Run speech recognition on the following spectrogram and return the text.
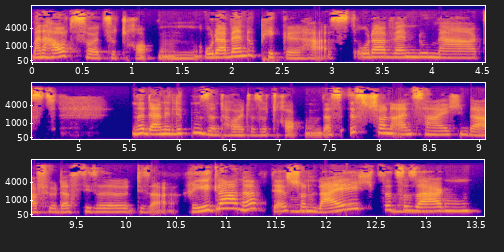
meine Haut ist heute zu trocken. Oder wenn du Pickel hast. Oder wenn du merkst, ne, deine Lippen sind heute so trocken. Das ist schon ein Zeichen dafür, dass diese, dieser Regler, ne, der ist schon mhm. leicht sozusagen,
